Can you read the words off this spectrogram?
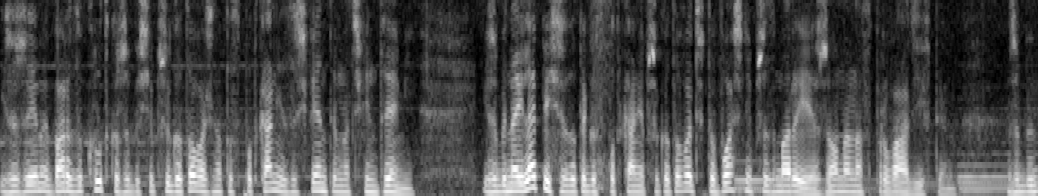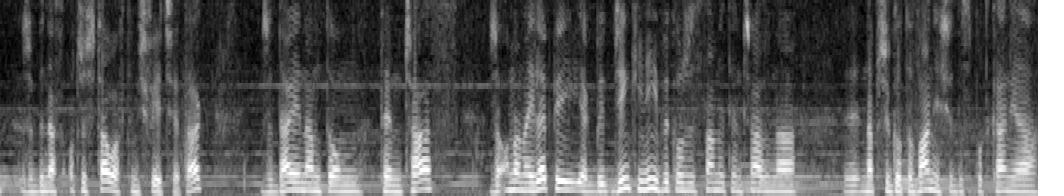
i że żyjemy bardzo krótko, żeby się przygotować na to spotkanie ze świętym nad świętymi. I żeby najlepiej się do tego spotkania przygotować, to właśnie przez Maryję, że ona nas prowadzi w tym, żeby, żeby nas oczyszczała w tym świecie, tak? Że daje nam tą, ten czas, że ona najlepiej, jakby dzięki niej wykorzystamy ten czas na, na przygotowanie się do spotkania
